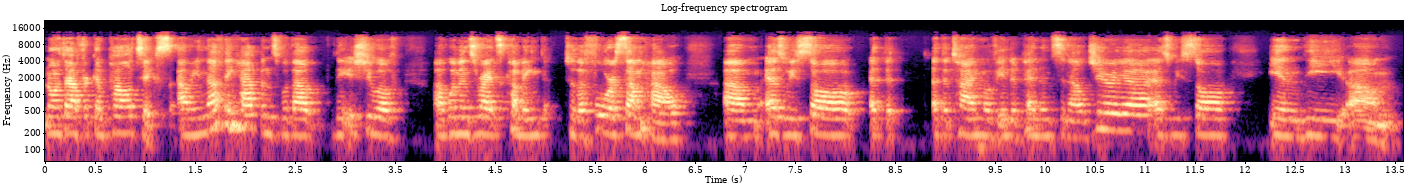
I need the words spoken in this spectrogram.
North African politics. I mean, nothing happens without the issue of uh, women's rights coming to the fore somehow um, as we saw at the at the time of independence in Algeria, as we saw in the um,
